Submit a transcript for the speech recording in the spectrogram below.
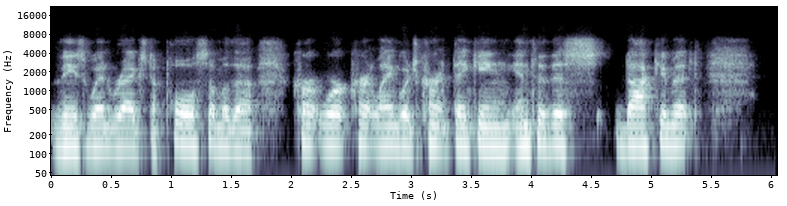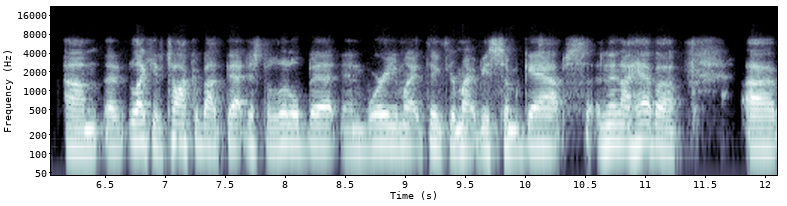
these wind regs to pull some of the current work, current language, current thinking into this document? Um, I'd like you to talk about that just a little bit and where you might think there might be some gaps. And then I have a, uh,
